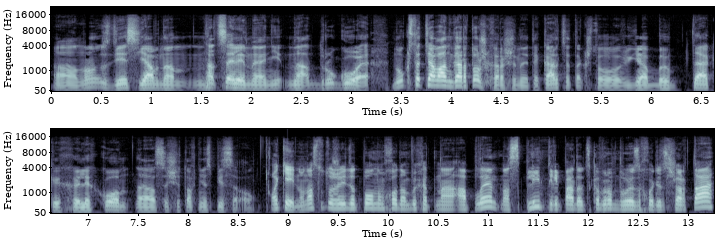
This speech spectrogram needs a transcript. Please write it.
А, Но здесь явно нацелены они на другое. Ну, кстати, Авангар тоже хороши на этой карте, так что я бы так их легко а, со счетов не списывал. Окей, но у нас тут уже идет полным ходом выход на A plant, на split, три падают с ковров, двое заходят с шорта,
